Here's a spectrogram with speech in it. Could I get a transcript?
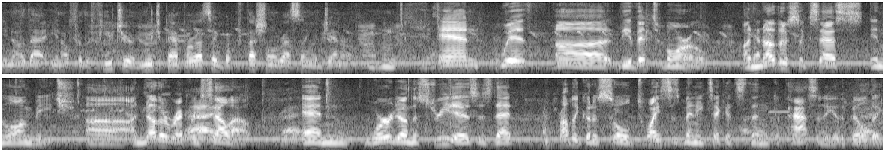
you know that you know for the future of New Japan Pro Wrestling but professional wrestling in general. And with uh, the event tomorrow, another success in Long Beach, uh, another record Right. sellout. Right. And word on the street is is that probably could have sold twice as many tickets than capacity of the building.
